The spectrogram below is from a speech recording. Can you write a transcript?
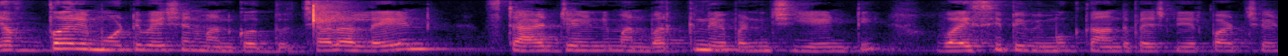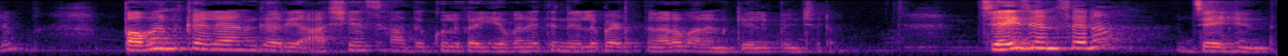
ఎవ్వరి మోటివేషన్ మనకొద్దు. చాలా లేండి స్టార్ట్ చేయండి మన వర్క్ రేపటి నుంచి ఏంటి? వైసీపీ విముక్త ఆంధ్రప్రదేశ్ని ఏర్పాటు చేయడం పవన్ కళ్యాణ్ గారి ఆశయ సాధకులుగా ఎవరైతే నిలబెడుతున్నారో వాళ్ళని గెలిపించడం. జై జనసేన జై హింద్.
